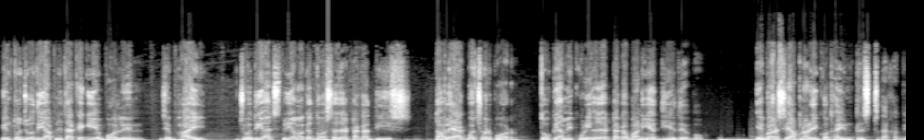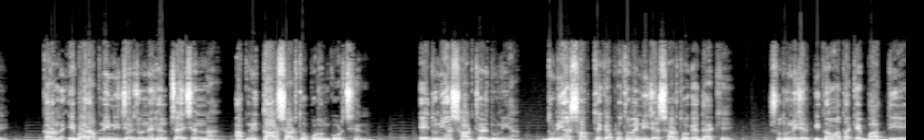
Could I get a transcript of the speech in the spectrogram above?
কিন্তু যদি আপনি তাকে গিয়ে বলেন যে, ভাই, যদি আজ তুই আমাকে দশ হাজার টাকা দিস, তাহলে এক বছর পর তোকে আমি কুড়ি হাজার টাকা বানিয়ে দিয়ে দেবো। এবার সে আপনার এই কথায় ইন্টারেস্ট দেখাবে। কারণ এবার আপনি নিজের জন্য হেল্প চাইছেন না, আপনি তার স্বার্থ পূরণ করছেন। এই দুনিয়া স্বার্থের দুনিয়া। দুনিয়া সব থেকে প্রথমে নিজের স্বার্থকে দেখে। শুধু নিজের পিতামাতাকে বাদ দিয়ে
